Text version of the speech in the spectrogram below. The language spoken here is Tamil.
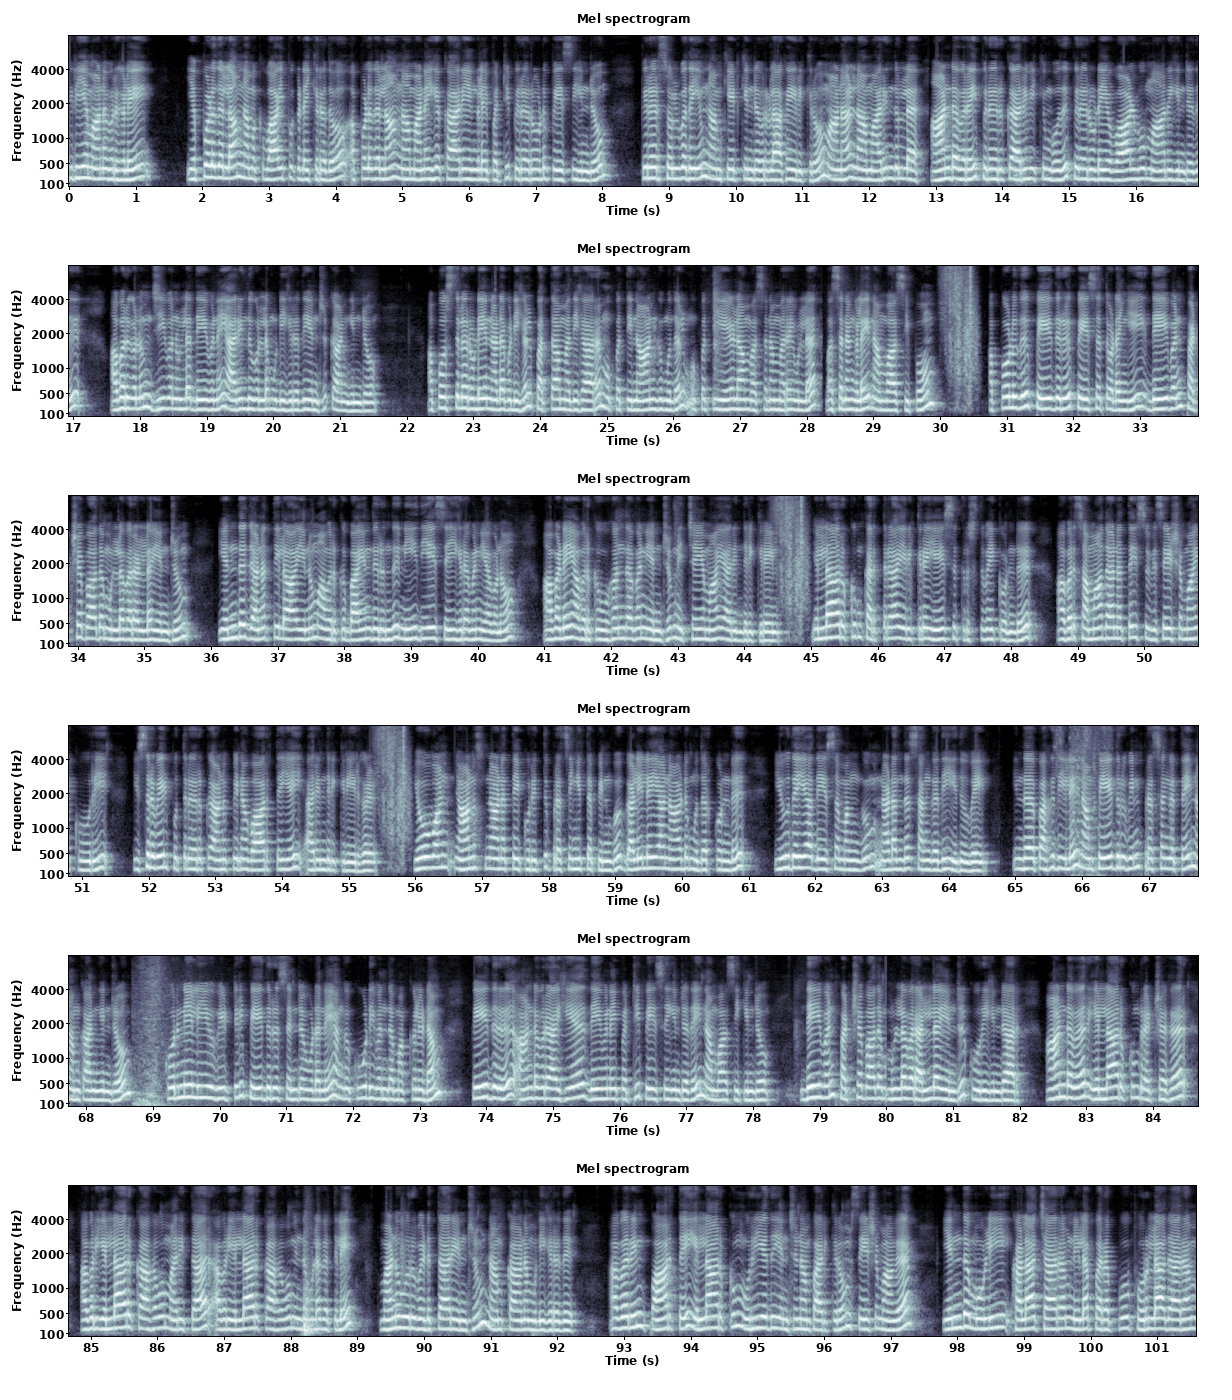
பிரியமானவர்களே எப்பொழுதெல்லாம் நமக்கு வாய்ப்பு கிடைக்கிறதோ அப்பொழுதெல்லாம் நாம் அநேக காரியங்களை பற்றி பிறரோடு பேசுகின்றோம். பிறர் சொல்வதையும் நாம் கேட்கின்றவர்களாக இருக்கிறோம். ஆனால் நாம் அறிந்துள்ள ஆண்டவரை பிறருக்கு அறிவிக்கும் போது பிறருடைய வாழ்வும் மாறுகின்றது. அவர்களும் ஜீவனுள்ள தேவனை அறிந்து கொள்ள முடிகிறது என்று காண்கின்றோம். அப்போஸ்தலருடைய நடபடிகள் பத்தாம் அதிகாரம் முப்பத்தி நான்கு முதல் முப்பத்தி ஏழாம் வசனம் வரை உள்ள வசனங்களை நாம் வாசிப்போம். அப்பொழுது பேதுரு பேசத் தொடங்கி தேவன் பட்சபாதம் உள்ளவரல்ல என்றும் எந்த ஜனத்திலாயினும் அவருக்கு பயந்திருந்து நீதியை செய்கிறவன் எவனோ அவனை அவருக்கு உகந்தவன் என்றும் நிச்சயமாய் அறிந்திருக்கிறேன். எல்லாருக்கும் கர்த்தராய் இருக்கிற இயேசு கிறிஸ்துவை கொண்டு அவர் சமாதானத்தை சுவிசேஷமாய் கூறி இஸ்ரவேல் புத்திரருக்கு அனுப்பின வார்த்தையை அறிந்திருக்கிறீர்கள். யோவான் ஞானஸ்நானத்தை குறித்து பிரசங்கித்த பின்பு கலிலேயா நாடு முதற்கொண்டு யூதயா தேசமங்கும் நடந்த சங்கதி இதுவே. இந்த பகுதியிலே நாம் பேதுருவின் பிரசங்கத்தை நாம் காண்கின்றோம். கொர்னேலியு வீட்டில் பேதுரு சென்றவுடனே அங்கு கூடி வந்த மக்களிடம் பேதுரு ஆண்டவராகிய தேவனை பற்றி பேசுகின்றதை நாம் வாசிக்கின்றோம். தேவன் பட்சபாதம் உள்ளவர் அல்ல என்று கூறுகின்றார். ஆண்டவர் எல்லாருக்கும் இரட்சகர். அவர் எல்லாருக்காகவும் மறித்தார் அவர் எல்லாருக்காகவும் இந்த உலகத்திலே மனு உருவெடுத்தார் என்றும் நாம் காண முடிகிறது. அவரின் வார்த்தை எல்லாருக்கும் உரியது என்று நாம் பார்க்கிறோம். விசேஷமாக எந்த மொழி கலாச்சாரம் நிலப்பரப்பு பொருளாதாரம்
